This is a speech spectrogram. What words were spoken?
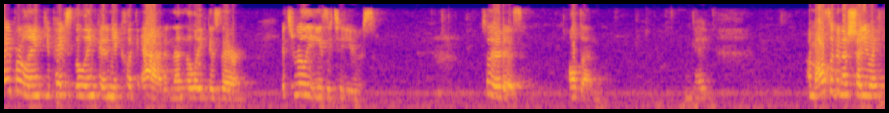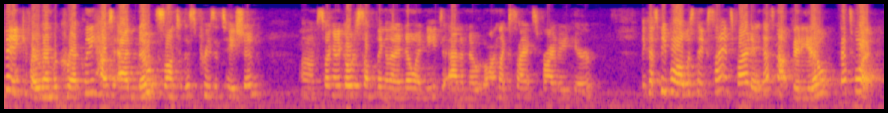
hyperlink, you paste the link in, and you click add, and then the link is there. It's really easy to use. So there it is, all done. Okay. I'm also going to show you, I think, if I remember correctly, how to add notes onto this presentation. Um, so I'm going to go to something that I know I need to add a note on, like Science Friday here. Because people always think, Science Friday, that's not video. That's what?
